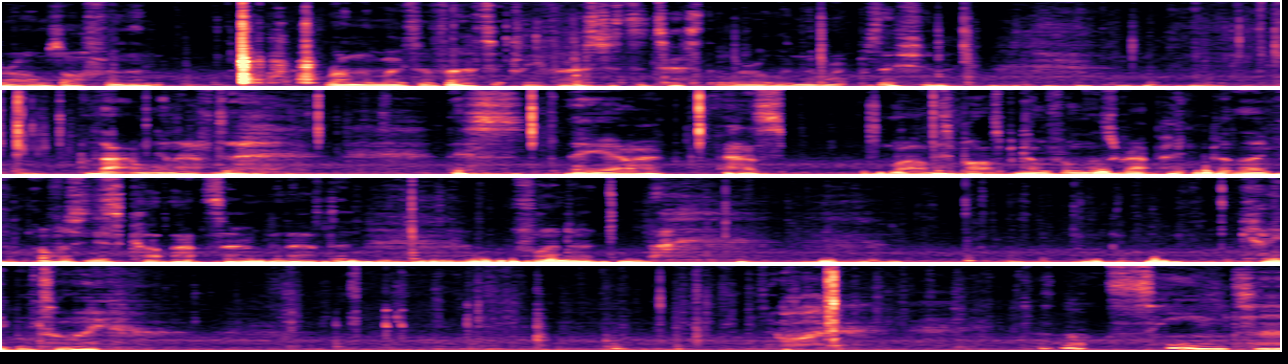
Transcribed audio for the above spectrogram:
the arms off and run the motor vertically first just to test that we're all in the right position. That I'm going to have to, this here has well this part's become from the scrap heap but they've obviously just cut that so I'm going to have to find a cable tie oh, does not seem to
